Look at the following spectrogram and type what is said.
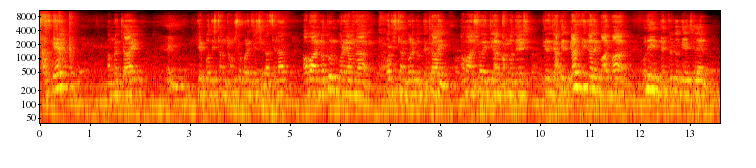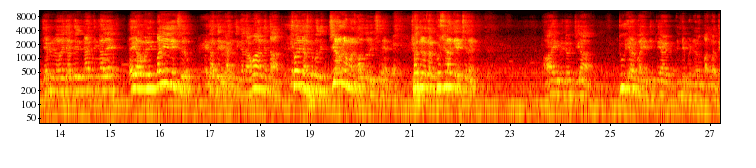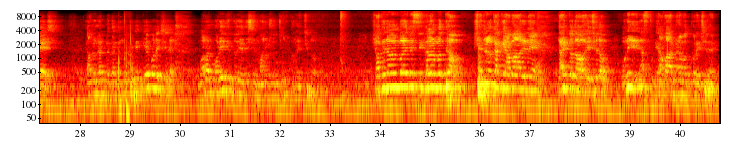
আজকে আমরা চাই যে প্রতিষ্ঠান ধ্বংস করেছে শেখ হাসিনা, আবার নতুন করে আমরা প্রতিষ্ঠান গড়ে তুলতে চাই। আমার শহীদ জিয়ার বাংলাদেশ, যিনি জাতির ক্রান্তিকালে বারবার উনি নেতৃত্ব দিয়েছিলেন, যেমনিভাবে জাতির ক্রান্তিকালে এই আওয়ামী লীগ পালিয়ে গেছিল জাতির ক্রান্তিকালে আমার নেতা শহীদ রাষ্ট্রপতি জিয়াউর রহমান হাল ধরেছিলেন স্বাধীনতার ঘোষণা দিয়েছিলেন। I, Major Jia, do hereby declare independent of Bangladesh. Kalughat বেতার কে বলেছিলেন? বলার পরেই কিন্তু মানুষ উজ্জীবিত হয়েছিল। সাতই নভেম্বরের বিশৃঙ্খলার মধ্যেও আবার এনে দায়িত্ব দেওয়া হয়েছিল। উনি রাষ্ট্রকে আবার মেরামত করেছিলেন।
